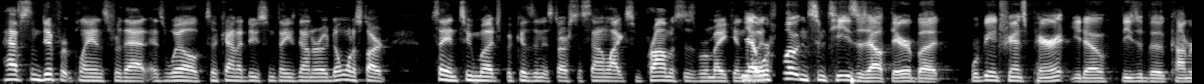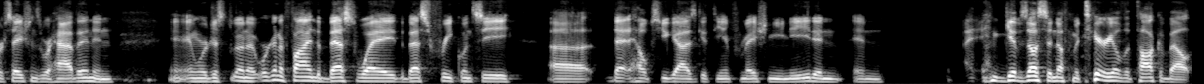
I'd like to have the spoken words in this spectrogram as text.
have some different plans for that as well to kind of do some things down the road. Don't want to start saying too much because then it starts to sound like some promises we're making. Yeah, but- we're floating some teases out there, but we're being transparent. You know, these are the conversations we're having, and and we're just gonna we're gonna find the best way, the best frequency uh, that helps you guys get the information you need, and and and gives us enough material to talk about.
